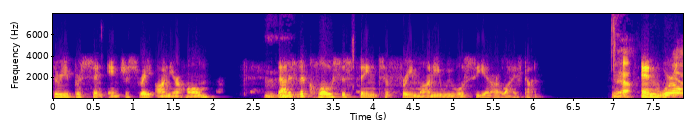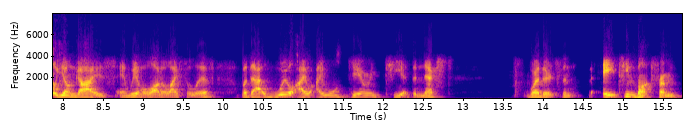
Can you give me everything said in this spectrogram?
3% interest rate on your home, mm-hmm. that is the closest thing to free money we will see in our lifetime. Yeah. And we're yeah. all young guys and we have a lot of life to live, but that will I I will guarantee it the next whether it's an 18 months from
